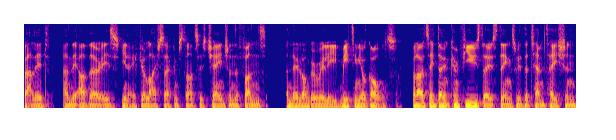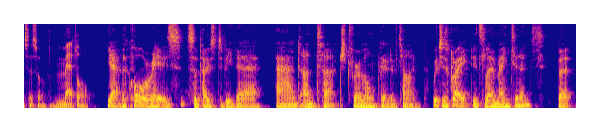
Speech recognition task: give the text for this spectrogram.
valid and the other is you know if your life circumstances change and the funds are no longer really meeting your goals. But i would say don't confuse those things with the temptation to sort of meddle yeah the core is supposed to be there and untouched for a long period of time, which is great. It's low maintenance. But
